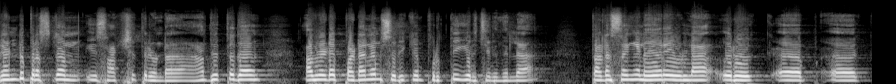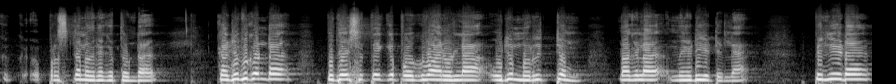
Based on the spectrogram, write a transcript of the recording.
രണ്ട് പ്രശ്നം ഈ സാക്ഷ്യത്തിലുണ്ട്. ആദ്യത്തേത് അവരുടെ പഠനം ശരിക്കും പൂർത്തീകരിച്ചിരുന്നില്ല. തടസ്സങ്ങളേറെയുള്ള ഒരു പ്രശ്നം അതിനകത്തുണ്ട്. കഴിവുകൊണ്ട് വിദേശത്തേക്ക് പോകുവാനുള്ള ഒരു മെറിറ്റും മകൾ നേടിയിട്ടില്ല. പിന്നീട്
